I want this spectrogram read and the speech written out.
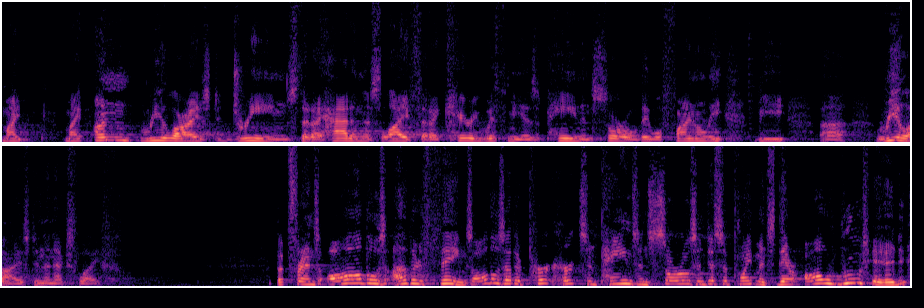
my, my unrealized dreams that I had in this life that I carry with me as pain and sorrow, they will finally be uh, realized in the next life. But, friends, all those other things, all those other hurts and pains and sorrows and disappointments, they're all rooted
